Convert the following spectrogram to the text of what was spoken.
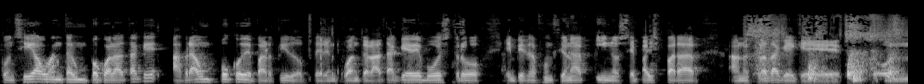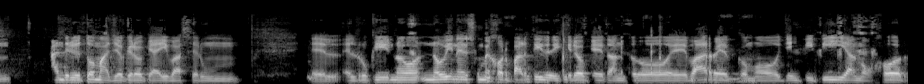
consigue aguantar un poco al ataque, habrá un poco de partido. Pero en cuanto el ataque vuestro empiece a funcionar y nos sepáis parar a nuestro ataque, que con Andrew Thomas yo creo que ahí va a ser un... El, el rookie no, no viene en su mejor partido y creo que tanto eh, Barrett como JPP, a lo mejor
